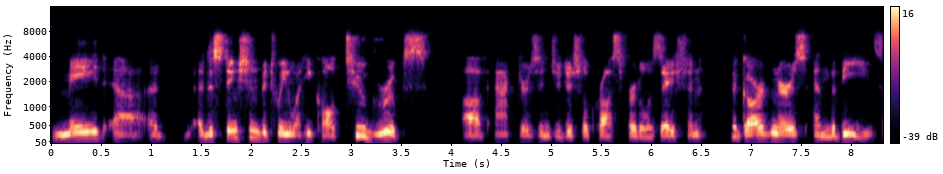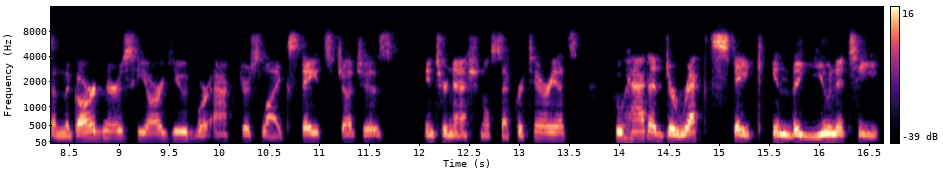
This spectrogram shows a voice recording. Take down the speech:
made a, a distinction between what he called two groups of actors in judicial cross-fertilization, the gardeners and the bees. And the gardeners, he argued, were actors like states, judges, international secretariats, who had a direct stake in the unity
